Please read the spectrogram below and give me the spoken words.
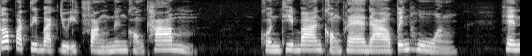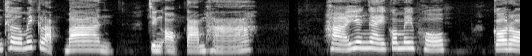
ก็ปฏิบัติอยู่อีกฝั่งหนึ่งของถ้ำคนที่บ้านของแพรดาวเป็นห่วง เห็นเธอไม่กลับบ้าน จึงออกตามหา หายังไงก็ไม่พบ ก็รอ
